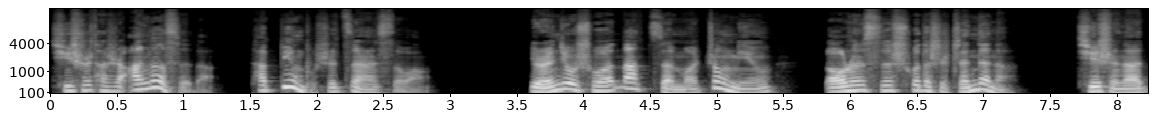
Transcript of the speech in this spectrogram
其实他是安乐死的，他并不是自然死亡。有人就说，那怎么证明劳伦斯说的是真的呢？其实呢，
